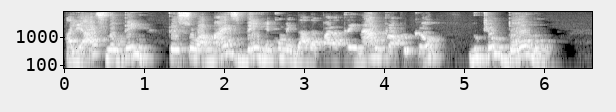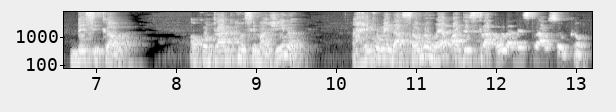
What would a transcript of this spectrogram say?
Aliás, não tem pessoa mais bem recomendada para treinar o próprio cão do que o dono desse cão. Ao contrário do que você imagina, a recomendação não é para o adestrador adestrar o seu cão.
